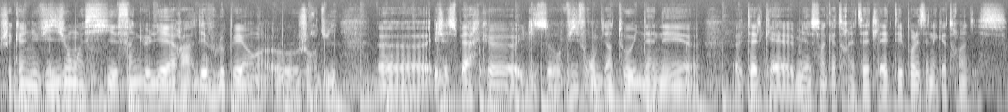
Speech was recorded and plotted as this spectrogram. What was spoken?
chacun une vision aussi singulière à développer aujourd'hui. et j'espère qu'ils vivront bientôt une année telle que 1987 l'a été pour les années 90.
